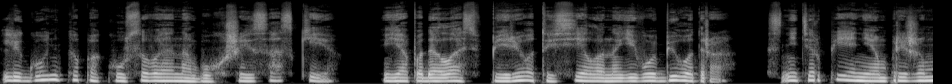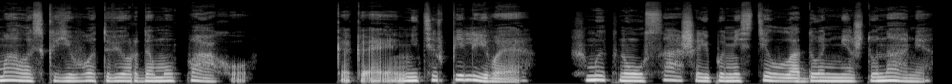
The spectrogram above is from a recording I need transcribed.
легонько покусывая набухшие соски. Я подалась вперед и села на его бедра, с нетерпением прижималась к его твердому паху. Какая нетерпеливая, хмыкнул Саша и поместил ладонь между нами,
